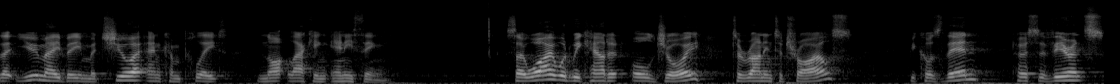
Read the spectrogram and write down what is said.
that you may be mature and complete, not lacking anything. So, why would we count it all joy to run into trials? Because then perseverance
